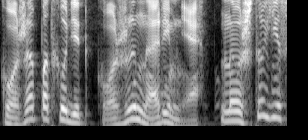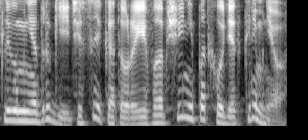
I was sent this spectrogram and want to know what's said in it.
кожа подходит к коже на ремне. Но что если у меня другие часы, которые вообще не подходят к ремню?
